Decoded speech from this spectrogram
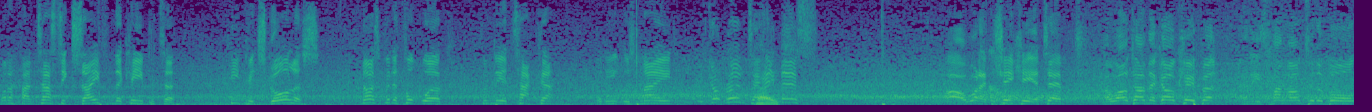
what a fantastic save from the keeper to keep it scoreless. Nice bit of footwork from the attacker, but it was made. He's got room to hit this. Oh, what a cheeky attempt. Oh, well done, the goalkeeper. And he's hung on to the ball.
